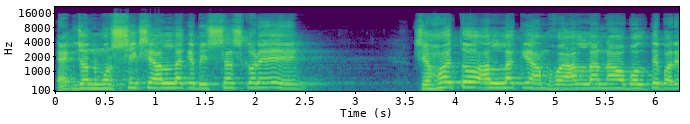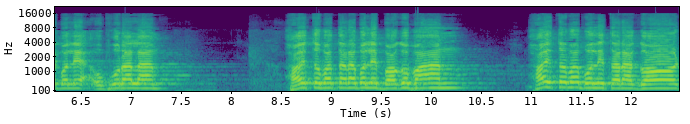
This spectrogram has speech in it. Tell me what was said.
একজন মুশরিক, সে আল্লাহকে বিশ্বাস করে। সে হয়তো আল্লাহকে আল্লাহ নাও বলতে পারে বলে উপরালা। হয়তোবা তারা বলে ভগবান, হয়তোবা বলে তারা গড।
